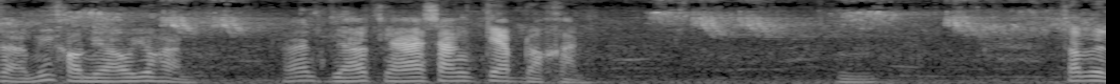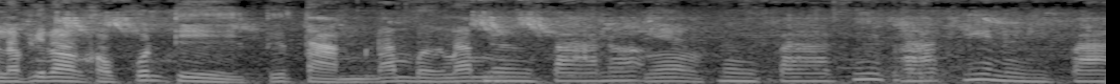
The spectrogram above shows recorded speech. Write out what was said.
สามีข้าวเหนียวอยู่หั่นฮะ เดี๋ยวสิหาสั่งแก๊บดอกคันอืมสำหรับพี่น้องขอบคุณที่ติดตามน้ำเบิงน้ำหนึ่งปลาเนาะแง่งหนึ่งปลาที่ผักนี่หนึ่งปลา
